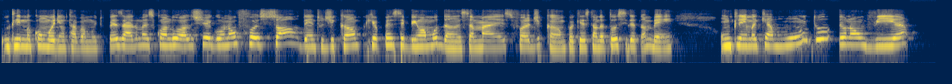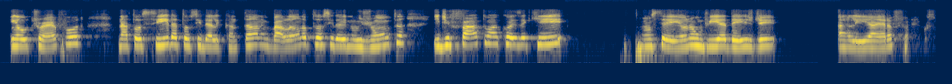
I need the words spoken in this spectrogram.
o clima com o Mourinho estava muito pesado, mas quando o Oli chegou, não foi só dentro de campo que eu percebi uma mudança, mas fora de campo, a questão da torcida também. Um clima que há muito eu não via em Old Trafford, na torcida, a torcida ali cantando, embalando, a torcida indo junta, e de fato uma coisa que, não sei, eu não via desde ali a era Ferguson.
